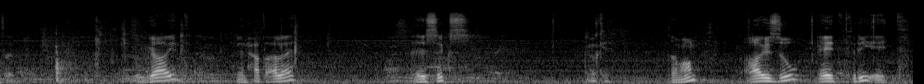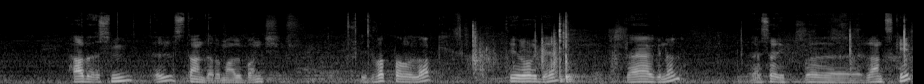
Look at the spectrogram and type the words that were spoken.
زين. ال guide ينحط عليه. A 6 okay. تمام. ايزو 838 هذا اسم ال standard مال ال punch يتبطل ال lock في ورقه diagonal sorry landscape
